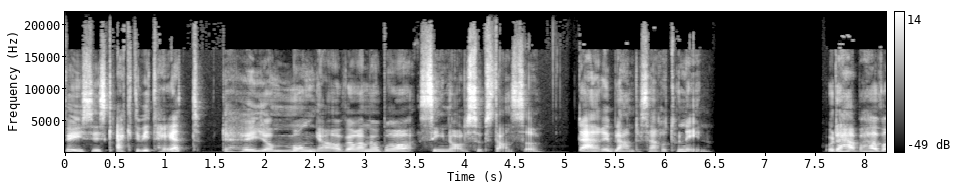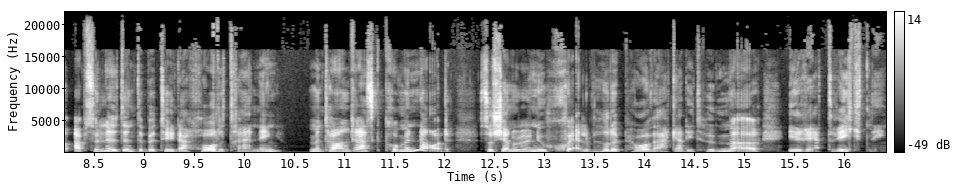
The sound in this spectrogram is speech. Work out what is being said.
Fysisk aktivitet, det höjer många av våra må bra-signalsubstanser, däribland serotonin. Och det här behöver absolut inte betyda hårdträning, men ta en rask promenad så känner du nog själv hur det påverkar ditt humör i rätt riktning.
